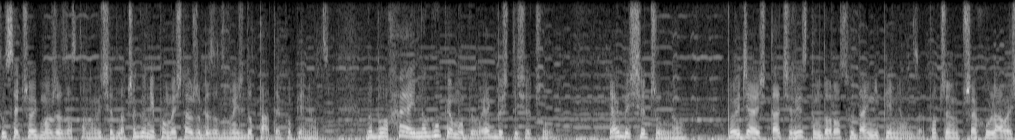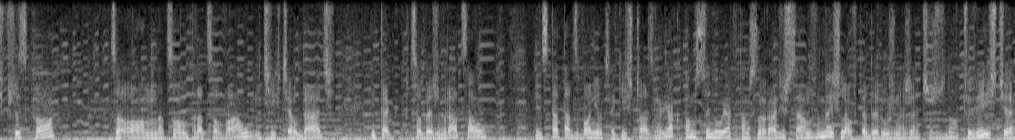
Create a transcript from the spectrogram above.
Tu sobie człowiek może zastanowić się, dlaczego nie pomyślał, żeby zadzwonić do taty po pieniądze. No bo hej, no głupio mu było, jakbyś ty się czuł? Jakbyś się czuł, no? Powiedziałeś tacie, że jestem dorosły, daj mi pieniądze. Po czym przehulałeś wszystko, co on, na co on pracował i ci chciał dać i tak co będziesz wracał. Więc tata dzwonił co jakiś czas, mówił, jak tam synu, jak tam synu radzisz sobie? On wymyślał wtedy różne rzeczy. No oczywiście,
